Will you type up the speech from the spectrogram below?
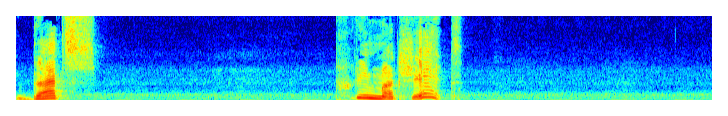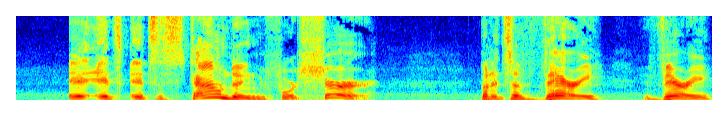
That's pretty much it. It's it's astounding for sure, but it's a very very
